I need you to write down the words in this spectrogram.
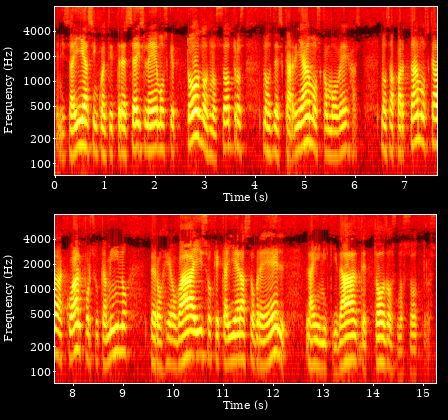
En Isaías 53:6 leemos que todos nosotros nos descarriamos como ovejas, nos apartamos cada cual por su camino, pero Jehová hizo que cayera sobre él la iniquidad de todos nosotros.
